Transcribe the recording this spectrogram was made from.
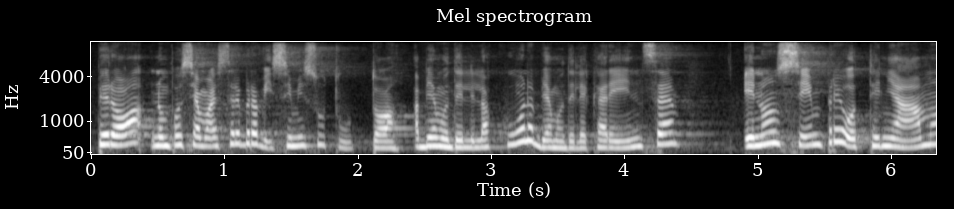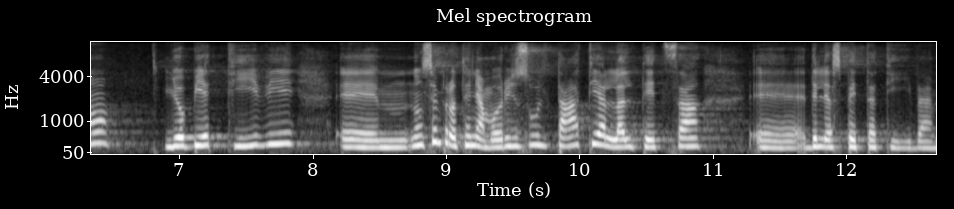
però non possiamo essere bravissimi su tutto. Abbiamo delle lacune, abbiamo delle carenze e non sempre otteniamo gli obiettivi, ehm, non sempre otteniamo risultati all'altezza eh, delle aspettative.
